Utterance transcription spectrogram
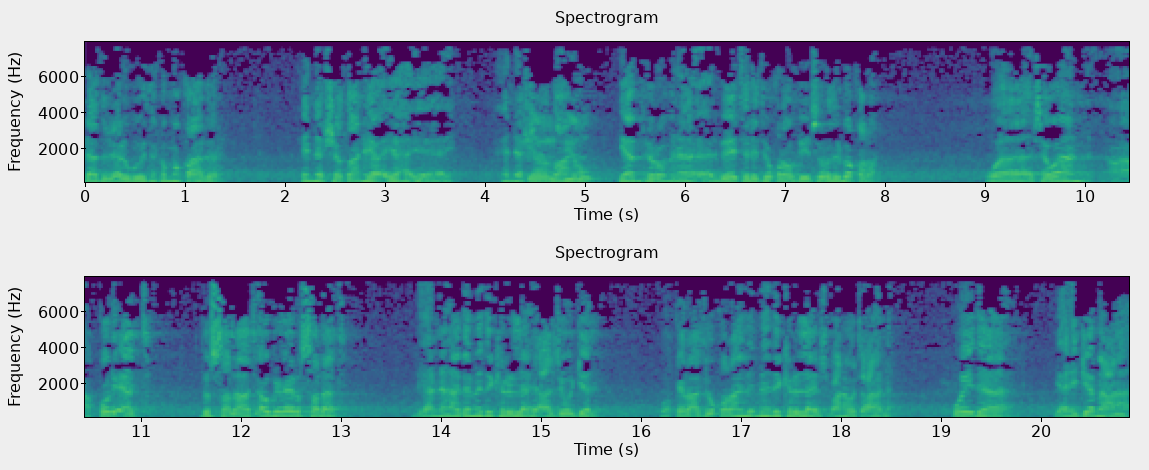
لا تجعلوا بيوتكم مقابر إن الشيطان إن الشيطان ينفر. ينفر من البيت الذي تقرأ فيه سورة البقرة. وسواء قرأت بالصلاة أو بغير الصلاة لأن هذا من ذكر الله عز وجل وقراءة القرآن من ذكر الله سبحانه وتعالى. وإذا يعني جمع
